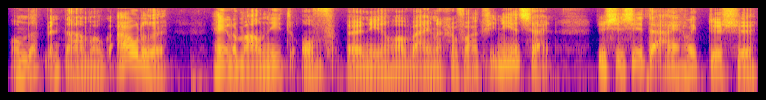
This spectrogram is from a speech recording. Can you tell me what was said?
Omdat met name ook ouderen helemaal niet, of in ieder geval weinig gevaccineerd zijn. Dus ze zitten eigenlijk tussen,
